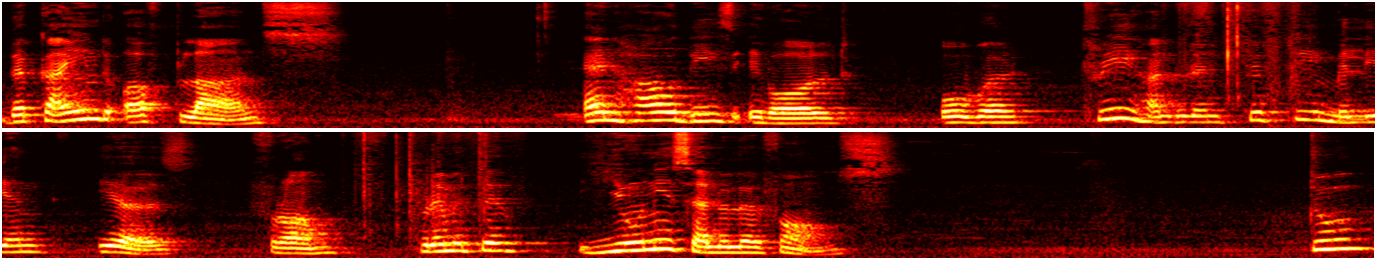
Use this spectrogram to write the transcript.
the kind of plants and how these evolved over 350 million years from primitive unicellular forms to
